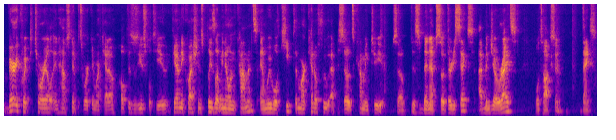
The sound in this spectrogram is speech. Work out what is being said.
very quick tutorial in how snippets work in Marketo. Hope this was useful to you. If you have any questions, please let me know in the comments, and we will keep the Marketo Fu episodes coming to you. So this has been episode 36. I've been Joe Reitz. We'll talk soon. Thanks.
